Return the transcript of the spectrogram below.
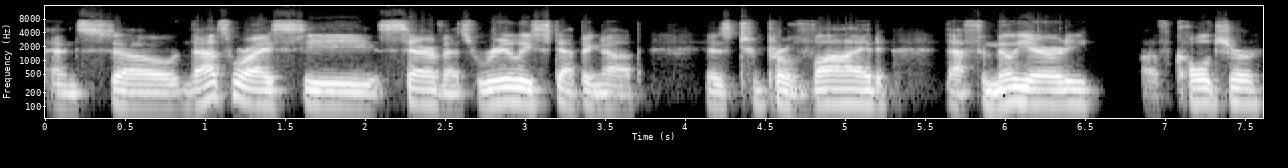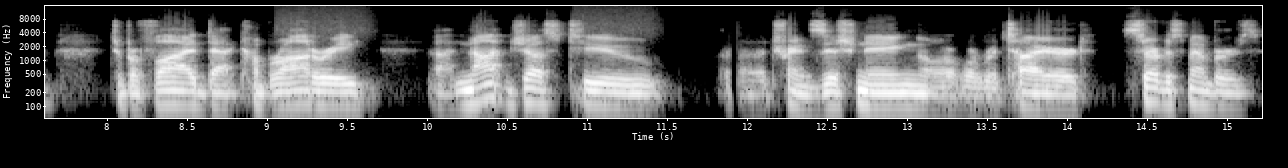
And so that's where i see CereVets really stepping up is to provide that familiarity of culture to provide that camaraderie uh, not just to uh, transitioning or, or retired service members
